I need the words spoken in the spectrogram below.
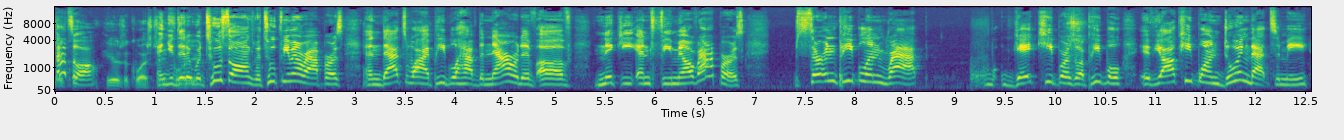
That's a, que- all. Here's a question. And you did it with two songs with two female rappers, and that's why people have the narrative of Nicki and female rappers. Certain people in rap, gatekeepers or people, if y'all keep on doing that to me,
